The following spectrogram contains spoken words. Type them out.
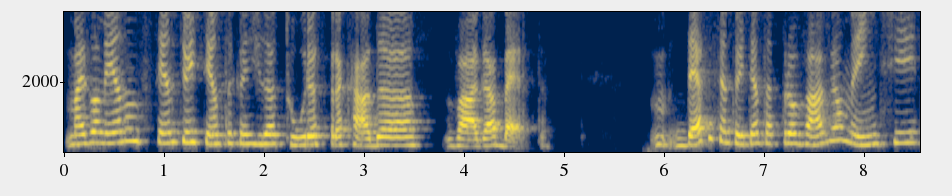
mais ou menos 180 candidaturas para cada vaga aberta. Dessas 180, provavelmente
